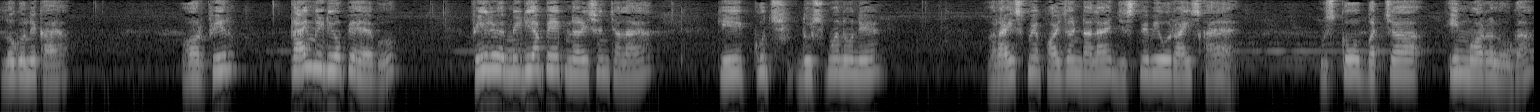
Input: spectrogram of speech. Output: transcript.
लोगों ने खाया और फिर प्राइम वीडियो पे है वो। फिर मीडिया पे एक नरेशन चलाया कि कुछ दुश्मनों ने राइस में पॉइजन डाला है, जिसने भी वो राइस खाया है, उसको बच्चा इमोरल होगा।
